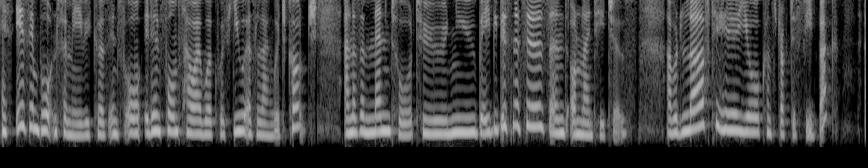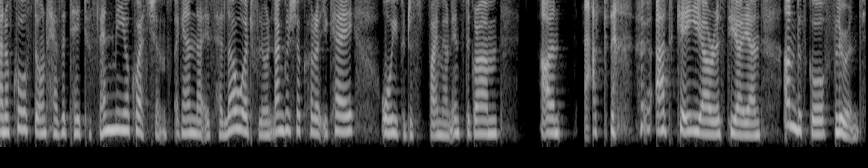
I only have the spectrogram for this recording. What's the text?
It is important for me because it informs how I work with you as a language coach and as a mentor to new baby businesses and online teachers. I would love to hear your constructive feedback. And of course, don't hesitate to send me your questions. Again, that is hello at fluentlanguage.co.uk, or you could just find me on Instagram at, at K-E-R-S-T-I-N underscore fluent.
